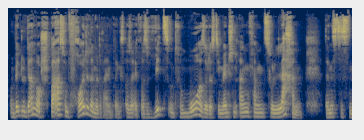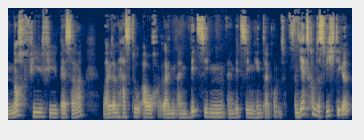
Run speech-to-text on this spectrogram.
Und wenn du dann noch Spaß und Freude damit reinbringst, also etwas Witz und Humor, so dass die Menschen anfangen zu lachen, dann ist es noch viel, viel besser, weil dann hast du auch einen, einen, witzigen, einen witzigen Hintergrund. Und jetzt kommt das Wichtige.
